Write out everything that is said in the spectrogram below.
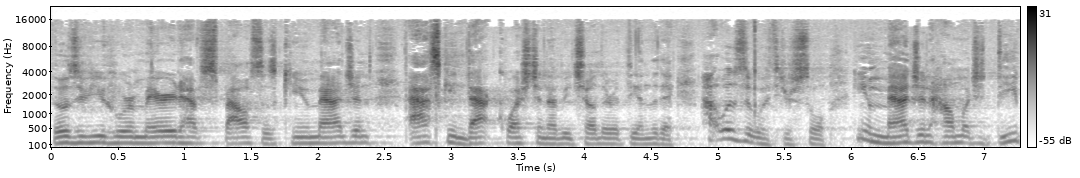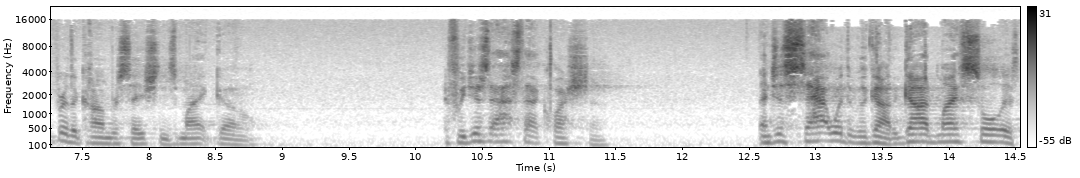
those of you who are married, have spouses, can you imagine asking that question of each other at the end of the day? How is it with your soul? Can you imagine how much deeper the conversations might go if we just ask that question? And just sat with it with God. God, my soul is.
